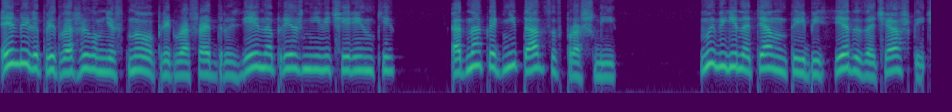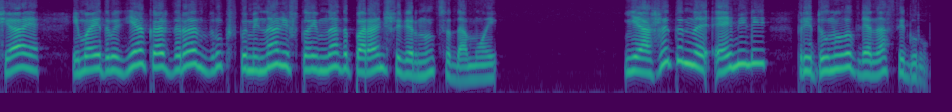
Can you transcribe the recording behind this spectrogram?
Эмили предложила мне снова приглашать друзей на прежние вечеринки, однако дни танцев прошли — мы вели натянутые беседы за чашкой чая, и мои друзья каждый раз вдруг вспоминали, что им надо пораньше вернуться домой. Неожиданно Эмили придумала для нас игру.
